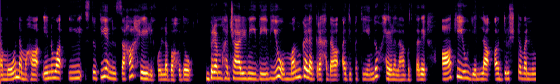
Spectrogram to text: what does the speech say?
ನಮೋ ನಮಃ ಎನ್ನುವ ಈ ಸ್ತುತಿಯನ್ನು ಸಹ ಹೇಳಿಕೊಳ್ಳಬಹುದು. ಬ್ರಹ್ಮಚಾರಿಣಿ ದೇವಿಯು ಮಂಗಳ ಗ್ರಹದ ಅಧಿಪತಿ ಎಂದು ಹೇಳಲಾಗುತ್ತದೆ. ಆಕೆಯು ಎಲ್ಲ ಅದೃಷ್ಟವನ್ನು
